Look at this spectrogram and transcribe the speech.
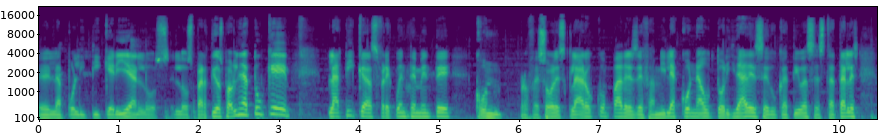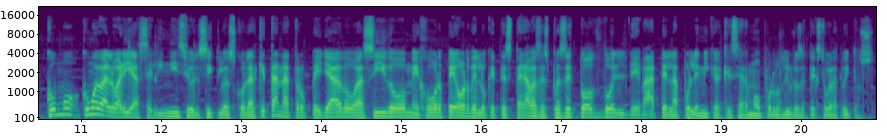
eh, la politiquería, los, los partidos. Paulina, tú que platicas frecuentemente con profesores, claro, con padres de familia, con autoridades educativas estatales. ¿Cómo, ¿Cómo evaluarías el inicio del ciclo escolar? ¿Qué tan atropellado ha sido, mejor, peor de lo que te esperabas después de todo el debate, la polémica que se armó por los libros de texto gratuitos?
